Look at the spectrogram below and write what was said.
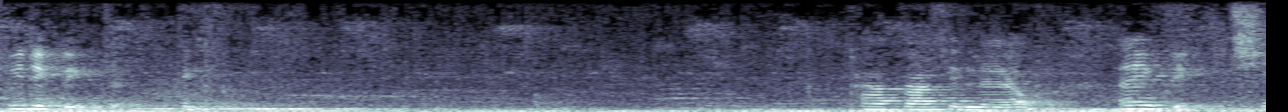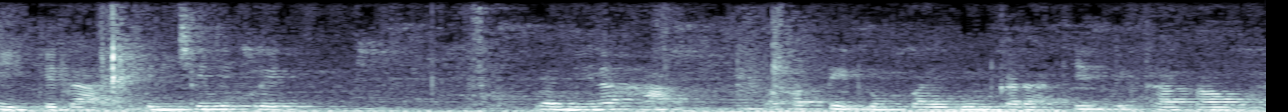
ที่เด็กๆจะติดทาการเสร็จแล้วให้เด็กฉีกกระดาษเป็นชิ้นเล็กๆแบบนี้นะคะ แล้วก็ติดลงไปบนกระดาษที่เด็กทากาวไว้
